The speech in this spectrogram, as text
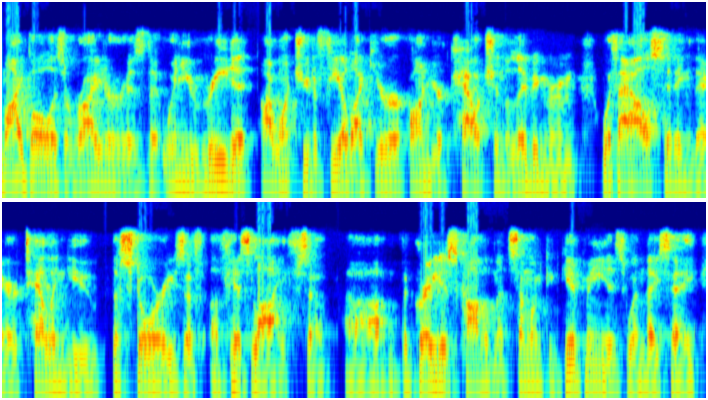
My goal as a writer is that when you read it, I want you to feel like you're on your couch in the living room with Al sitting there telling you the stories of, of his life. So, um, the greatest compliment someone could give me is when they say,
